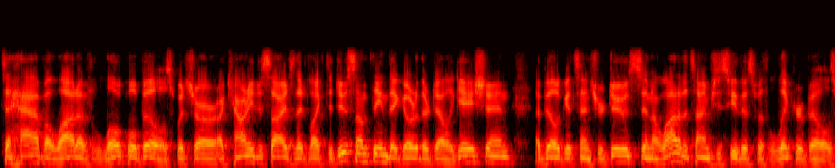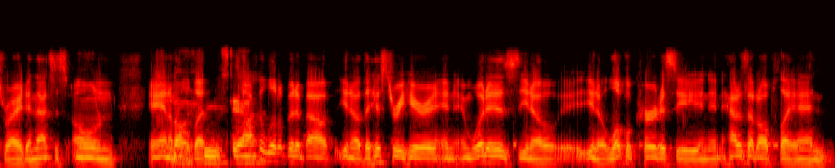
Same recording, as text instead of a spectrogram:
to have a lot of local bills which are a county decides they'd like to do something they go to their delegation a bill gets introduced and a lot of the times you see this with liquor bills right? And that's its own animal. But yeah. talk a little bit about you know the history here and, and what is you know you know local courtesy and, and how does that all play in?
